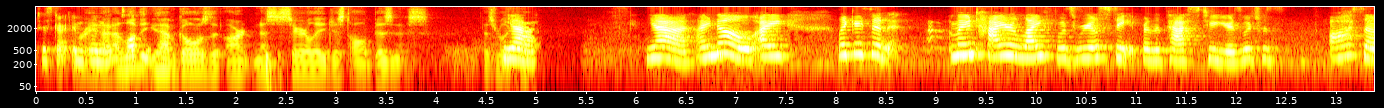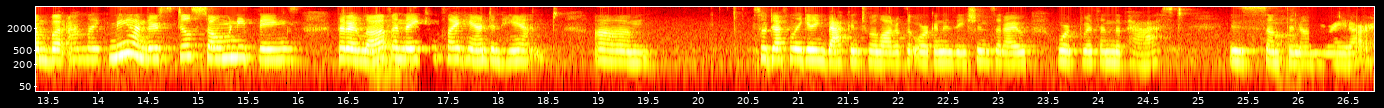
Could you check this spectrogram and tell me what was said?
to start Great. I, I love that you have goals that aren't necessarily just all business. That's really Yeah, cool. Yeah, I know. I, like I said, my entire life was real estate for the past two years, which was awesome. But I'm like, man, there's still so many things that I love, and they can play hand in hand. Um, so definitely getting back into a lot of the organizations that I worked with in the past is something on the radar.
